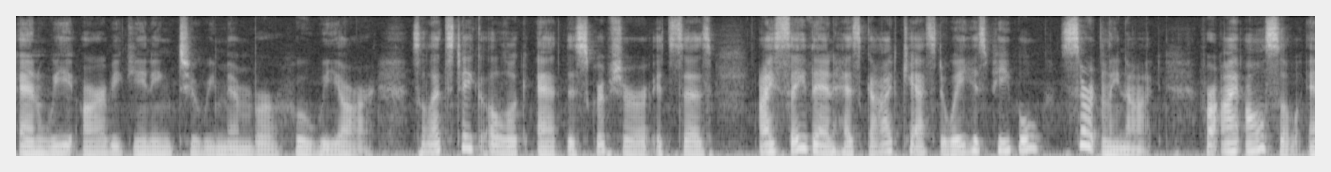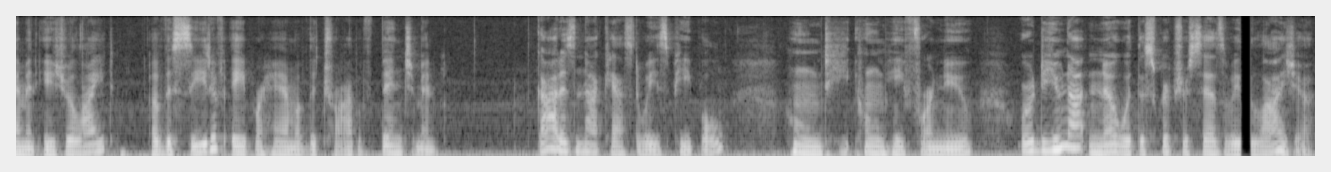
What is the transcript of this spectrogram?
and we are beginning to remember who we are. So let's take a look at the scripture. It says, I say then, has God cast away his people? Certainly not. For I also am an Israelite of the seed of Abraham of the tribe of Benjamin. God has not cast away his people, whom he, whom he foreknew. Or do you not know what the scripture says of Elijah,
